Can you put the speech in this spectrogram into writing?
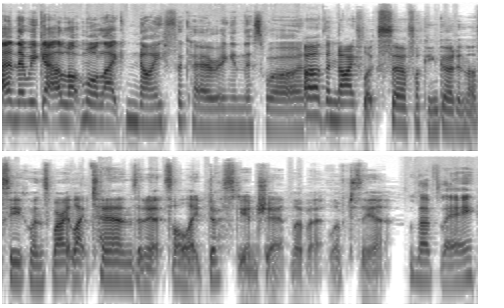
And then we get a lot more like knife occurring in this one. Oh, the knife looks so fucking good in that sequence where it like turns and it's all like dusty and shit. Love it. Love to see it lovely.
